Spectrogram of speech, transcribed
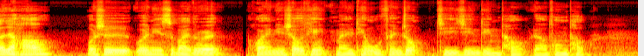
大家好，我是威尼斯摆渡人，欢迎您收听每天五分钟基金定投聊通透。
